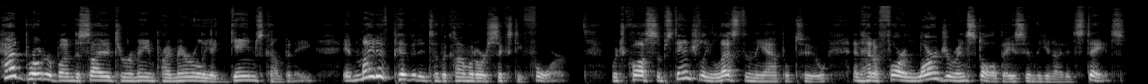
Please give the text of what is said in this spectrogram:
Had Broderbund decided to remain primarily a games company, it might have pivoted to the Commodore 64, which cost substantially less than the Apple II and had a far larger install base in the United States.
